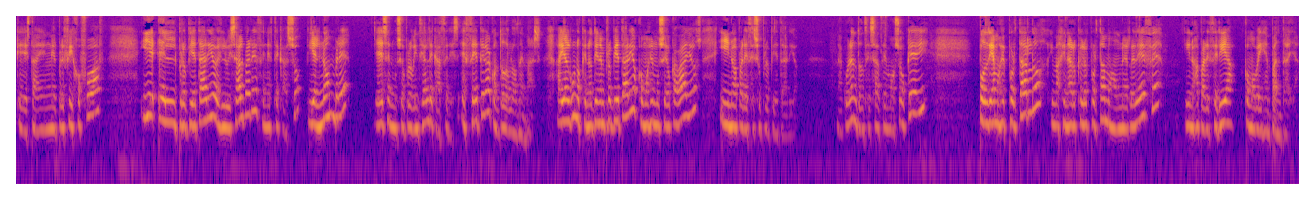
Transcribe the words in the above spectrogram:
que está en el prefijo FOAF y el propietario es Luis Álvarez en este caso y el nombre es el Museo Provincial de Cáceres, etcétera, con todos los demás. Hay algunos que no tienen propietarios, como es el Museo Caballos, y no aparece su propietario. ¿De acuerdo? Entonces hacemos OK. Podríamos exportarlo, imaginaros que lo exportamos a un RDF y nos aparecería como veis en pantalla.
